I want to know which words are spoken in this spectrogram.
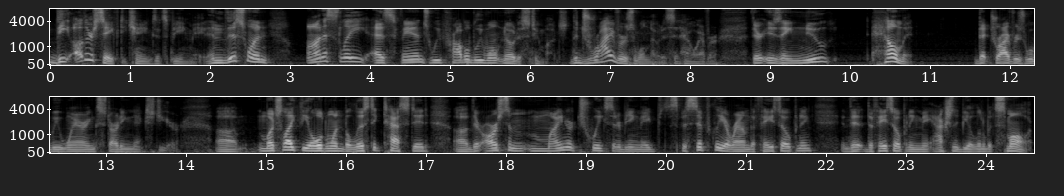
The other safety change that's being made, and this one, honestly, as fans, we probably won't notice too much. The drivers will notice it, however. There is a new helmet that drivers will be wearing starting next year. Uh, much like the old one, ballistic tested, uh, there are some minor tweaks that are being made specifically around the face opening. The, the face opening may actually be a little bit smaller.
